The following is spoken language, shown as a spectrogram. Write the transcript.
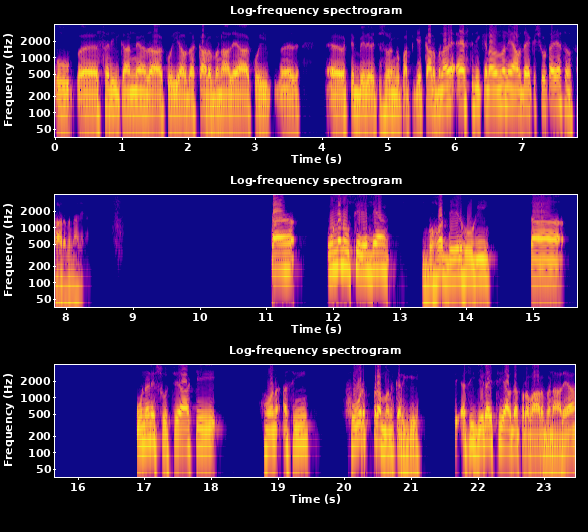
ਉਹ ਅਹ, ਸਰੀ ਕਾਨਿਆਂ ਦਾ ਕੋਈ ਆਪਦਾ ਘਰ ਬਣਾ ਲਿਆ ਕੋਈ ਅਹ, ਟਿੱਬੇ ਦੇ ਵਿੱਚ ਸੁਰੰਗ ਪੱਟ ਕੇ ਘਰ ਬਣਾ ਲਿਆ। ਇਸ ਤਰੀਕੇ ਨਾਲ ਉਹਨਾਂ ਨੇ ਆਪਦਾ ਇੱਕ ਛੋਟਾ ਜਿਹਾ ਸੰਸਾਰ ਬਣਾ ਲਿਆ। ਤਾਂ ਉਹਨਾਂ ਨੂੰ ਉੱਥੇ ਰਹਿੰਦਿਆਂ ਬਹੁਤ ਦੇਰ ਹੋ ਗਈ, ਤਾਂ ਉਹਨਾਂ ਨੇ ਸੋਚਿਆ ਕਿ ਹੁਣ ਅਸੀਂ ਹੋਰ ਭ੍ਰਮਣ ਕਰੀਏ ਤੇ ਅਸੀਂ ਜਿਹੜਾ ਇੱਥੇ ਆਪਦਾ ਪਰਿਵਾਰ ਬਣਾ ਲਿਆ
